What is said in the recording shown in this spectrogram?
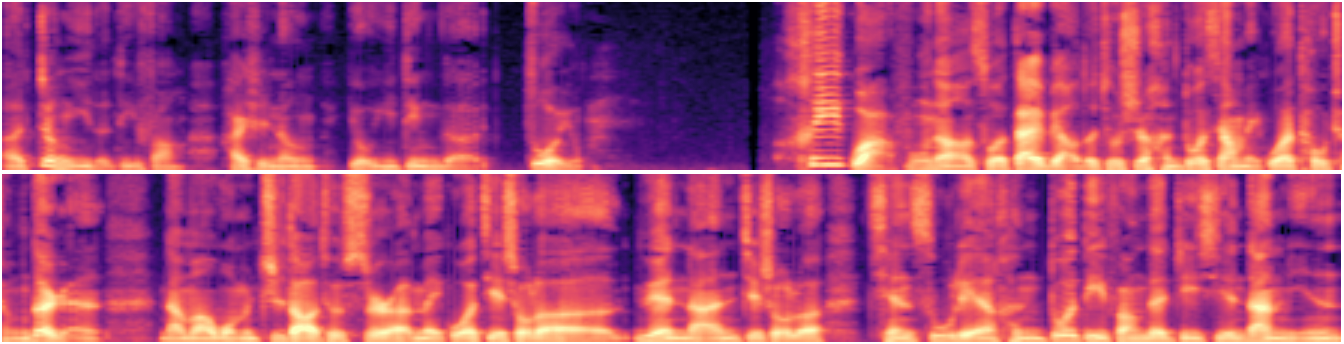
呃，正义的地方，还是能有一定的作用。黑寡妇呢，所代表的就是很多向美国投诚的人。那么我们知道，就是美国接受了越南、接受了前苏联很多地方的这些难民。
